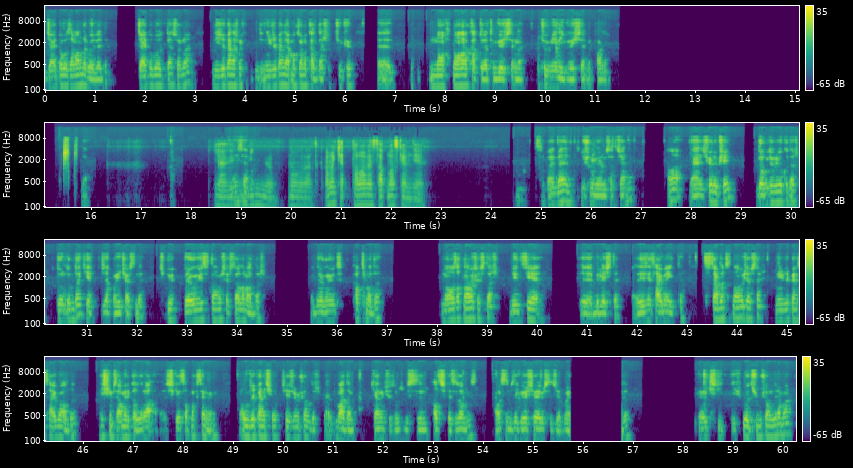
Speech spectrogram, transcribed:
Giant Baba zaman da böyleydi. Giant Baba öldükten sonra New Japan anlaşmak, New Japan'la yapmak zorunda kaldılar. Çünkü e, no, know-how kaptılar tüm güreşlerine. Tüm yeni güreşlerine pardon. Yani Neyse. bilmiyorum ne olur artık. Ama ke- tamamen satmaz kendi yani. Ben, ben düşünmüyorum satacağını. Ama yani şöyle bir şey. WWE o kadar durduğumda ki Japonya içerisinde. Çünkü Dragon Gate'i satın alma çalıştı alamadılar. Dragon Gate kaptırmadı. Noah satın alma çalıştılar. DDC'ye e, birleşti. DDC'nin sahibine gitti. Stardom satın alma çalıştılar. New Japan sahibi aldı. Hiç kimse Amerikalılara şirketi satmak istemiyor. All Japan'e şey, şey söylemiş oldur. Yani madem kendi çözümümüz biz sizin alt şirketiniz olmayız. Ama siz bize güreş verebilirsiniz Japonya'da. Yani ikisi böyle düşünmüş olabilir ama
